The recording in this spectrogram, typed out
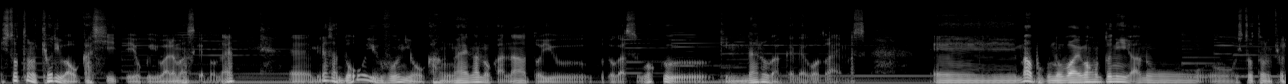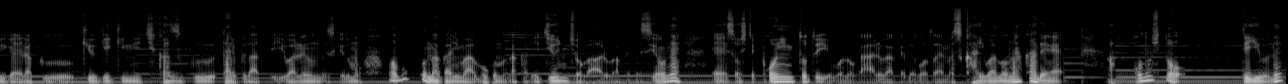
人との距離はおかしいってよく言われますけどね、えー、皆さんどういうふうにお考えなのかなということがすごく気になるわけでございます。えー、まあ僕の場合は本当に、あのー、人との距離がえらく急激に近づくタイプだって言われるんですけども、まあ、僕の中には僕の中で順序があるわけですよね、えー、そしてポイントというものがあるわけでございます。会話の中で、あ、この人っていうね、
